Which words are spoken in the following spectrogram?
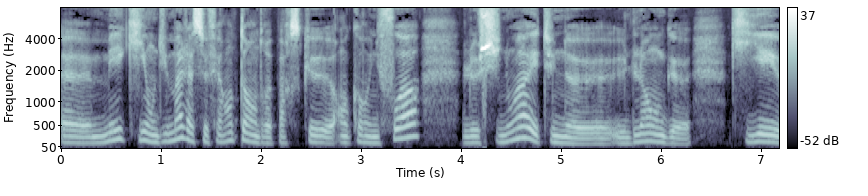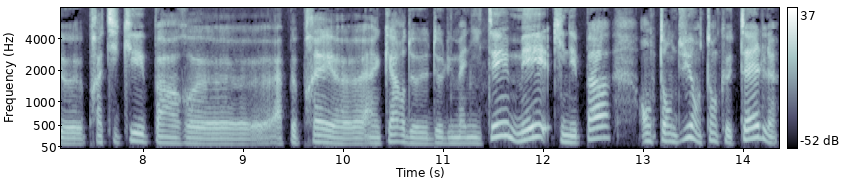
euh, mais qui ont du mal à se faire entendre parce que, encore une fois, le chinois est une, une langue qui est euh, pratiquée par euh, à peu près euh, un quart de, de l'humanité, mais qui n'est pas entendue en tant que telle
